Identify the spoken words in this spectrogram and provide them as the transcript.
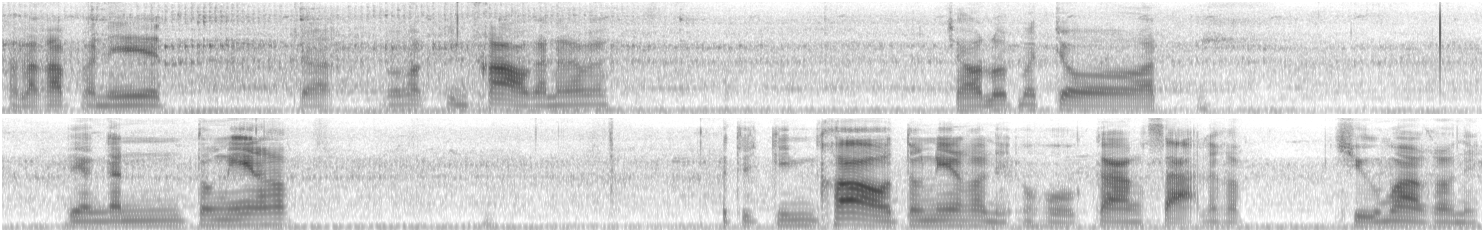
เอาละครับวันนี้จะมาพักกินข้าวกันนะครับชาวรถมาจอดเรียงกันตรงนี้นะครับเราจะกินข้าวตรงนี้นะครับนี่โอ้โหกลางสระนะครับ ชิลมากครับนี่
